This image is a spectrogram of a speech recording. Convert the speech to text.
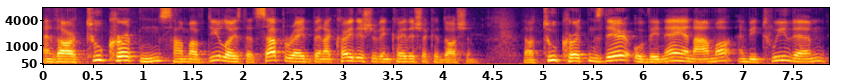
and there are two curtains, hamavdilos, that separate ben HaKodesh and Kodesh HaKadoshim. There are two curtains there, uvenei and Amma, and between them,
